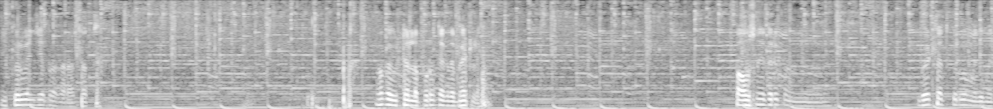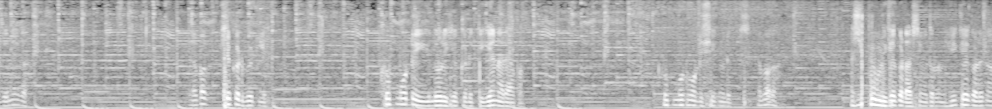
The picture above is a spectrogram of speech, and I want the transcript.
हे किरव्यांचे प्रकार असतात. बघा विठ्ठलला परत एकदा भेटलंय. पाऊस नाही तरी पण भेटतात किरवमध्ये मध्ये नाही का? बघ खेकड भेटली. खूप मोठी दोरी खेकड ती घेणार आहे आपण. खूप मोठमोठी आहेत हे बघा. अशी पिवळी खेकड असते मित्रांनो. ही खेकड ना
